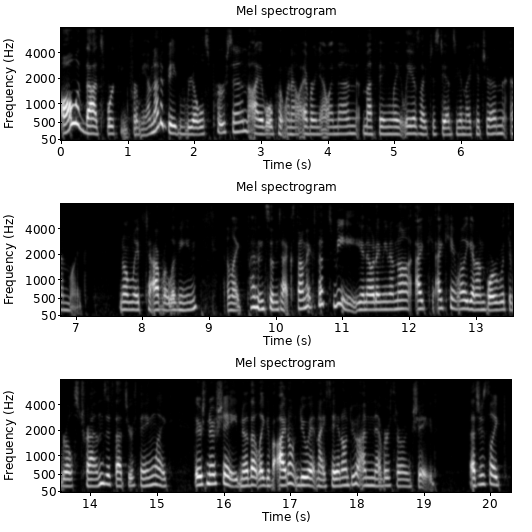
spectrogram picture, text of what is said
All of that's working for me. I'm not a big reels person. I will put one out every now and then. My thing lately is like just dancing in my kitchen and like normally it's to Avril Lavigne and like putting some text on it because that's me. You know what I mean? I'm not, I, I can't really get on board with the reels trends if that's your thing. Like, there's no shade. Know that, like, if I don't do it and I say I don't do it, I'm never throwing shade. That's just like,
